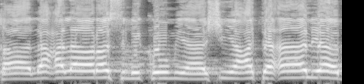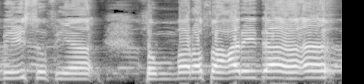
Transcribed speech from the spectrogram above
قال على رسلكم يا شيعة آل أبي سفيان. ثم رفع رداءه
